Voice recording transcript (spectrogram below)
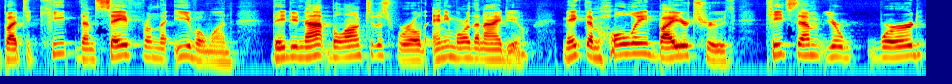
but to keep them safe from the evil one. They do not belong to this world any more than I do. Make them holy by your truth. Teach them your word,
